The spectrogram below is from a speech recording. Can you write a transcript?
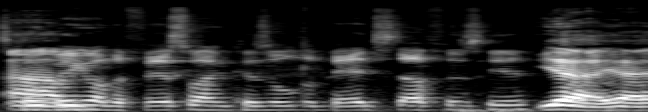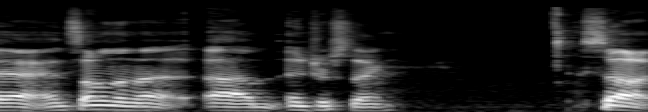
It's cool Um, being on the first one because all the bad stuff is here. Yeah, yeah, yeah, and some of them are um, interesting. So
